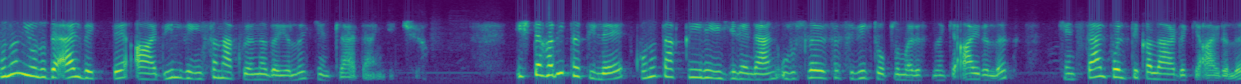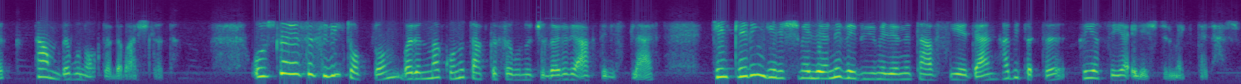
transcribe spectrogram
Bunun yolu da elbette adil ve insan haklarına dayalı kentlerden geçiyor. İşte habitat ile konut hakkı ile ilgilenen uluslararası sivil toplum arasındaki ayrılık, kentsel politikalardaki ayrılık tam da bu noktada başladı. Uluslararası sivil toplum, barınma konut hakkı savunucuları ve aktivistler, kentlerin gelişmelerini ve büyümelerini tavsiye eden habitatı kıyasıya eleştirmekteler.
